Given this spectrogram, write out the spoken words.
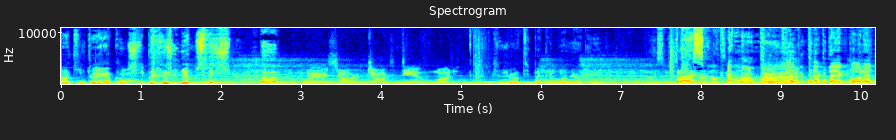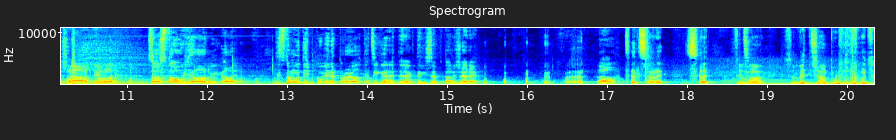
a tím to hra končí, protože neuslyší. Where's our goddamn money? Že má týpek problém nějaký. Já myslím, že Plesk. jsem prodal cigáru. tak, tak to je konečná, ty vole. Co jsi to udělal, Michale? Ty jsi tomu týpkovi neprodal ty cigarety, na který se ptal, žere. No, To je celý, celý, ty vole, jsem vytřel pumpu. ty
